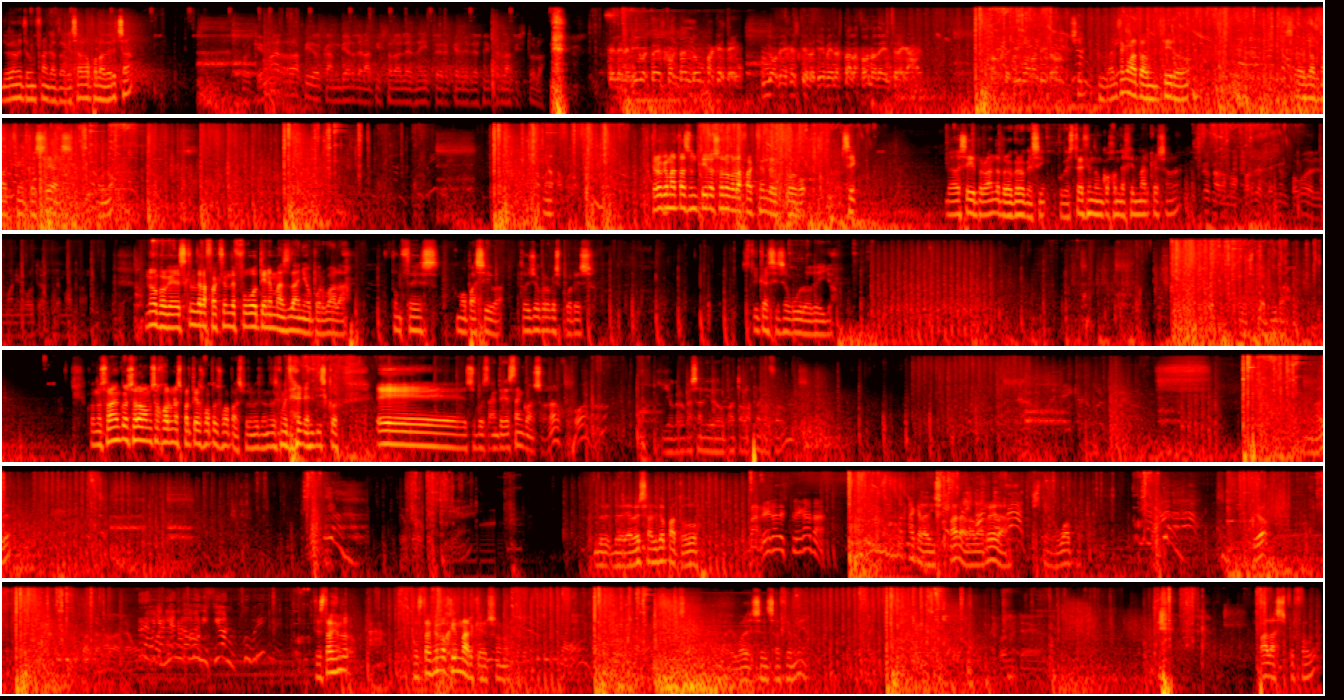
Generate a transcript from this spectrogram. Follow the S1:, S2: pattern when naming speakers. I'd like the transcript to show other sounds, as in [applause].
S1: Yo voy a meter un francazo que salga por la derecha.
S2: ¿Por qué es más rápido cambiar de la pistola al sniper que del sniper a la pistola? [laughs]
S3: El enemigo está escoltando un paquete. No dejes que lo lleven hasta la zona de entrega. Objetivo abatido.
S1: Sí, me parece que ha matado un tiro. Seas la facción que seas, o no. No. Creo que matas un tiro solo con la facción del fuego. Sí. Voy a seguir probando, pero creo que sí. Porque estoy haciendo un cojón de hitmarkers ahora.
S2: Yo creo que a lo mejor depende un poco del monigote al que matas.
S1: No, porque es que el de la facción de fuego tiene más daño por bala. Entonces, como pasiva. Entonces yo creo que es por eso. Estoy casi seguro de ello. Hostia puta. Cuando salga en consola vamos a jugar unas partidas guapas guapas, pero me tendrás que meter en el Discord. Eh, supuestamente ya está en consola el juego, ¿no? Yo creo que ha salido para todas las plataformas. Vale.
S2: Yo creo que sí, ¿eh?
S1: De- debería haber salido para todo.
S4: Barrera desplegada.
S1: Ah, que la dispara la barrera. Hostia, qué guapo. Cuidado. ¿Te está haciendo. ¿Te está haciendo hitmarkers o no? Vale, igual es sensación mía.
S2: Me puedes meter...
S1: Balas, por favor.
